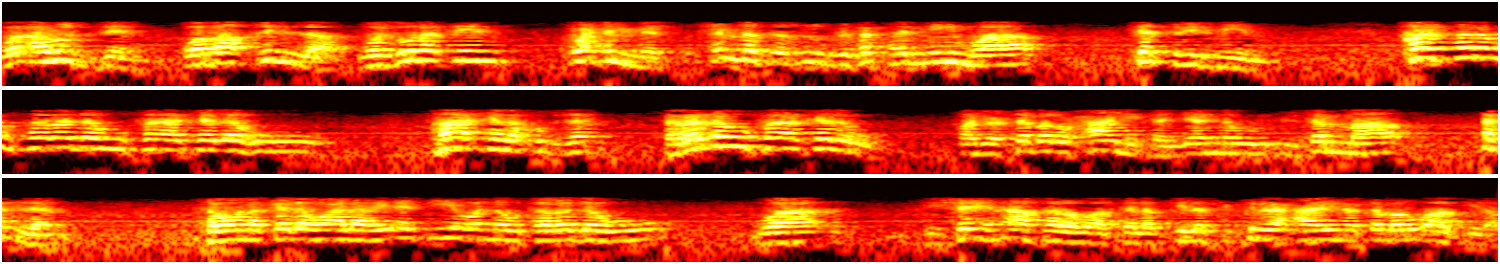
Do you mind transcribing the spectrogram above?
وأرز وباقلة وذرة وحمص. حمص يصوص بفتح الميم وكسر الميم. قال فلو ثرده فأكله. ما أكل خبزا؟ ثرده فأكله. قد يعتبر حانثا لأنه يسمى أكلا سواء أكله على هيئته أو أنه ثرده وفي شيء آخر واكل في كل الحالين يعتبر اكلا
